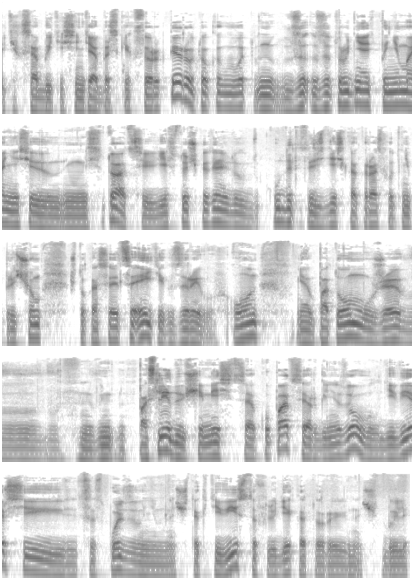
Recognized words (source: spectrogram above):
этих событий сентябрьских 41-го, только вот ну, за- затрудняет понимание ситуации. Есть точка зрения, Кудрин-то здесь как раз вот ни при чем, что касается этих взрывов. Он э, потом уже в, в- в последующие месяцы оккупации организовывал диверсии с использованием значит, активистов, людей, которые значит, были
